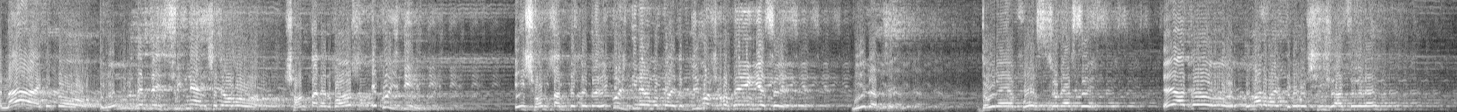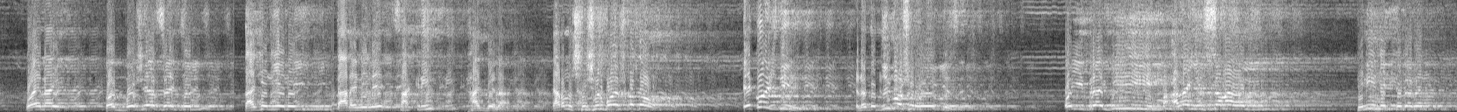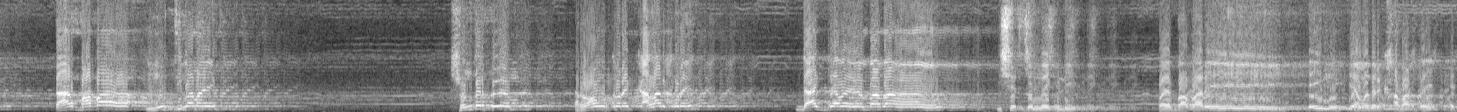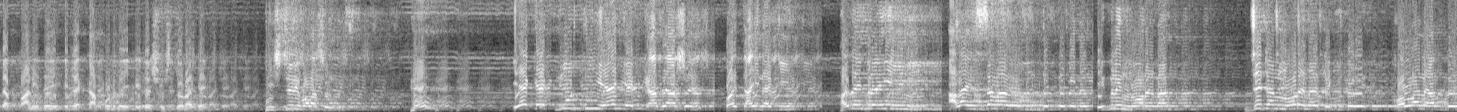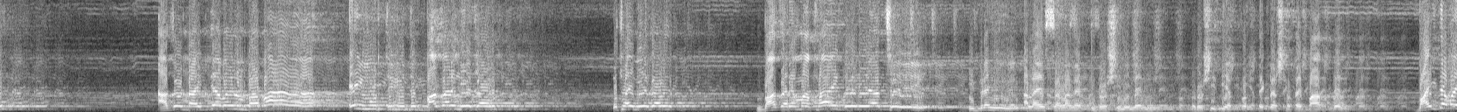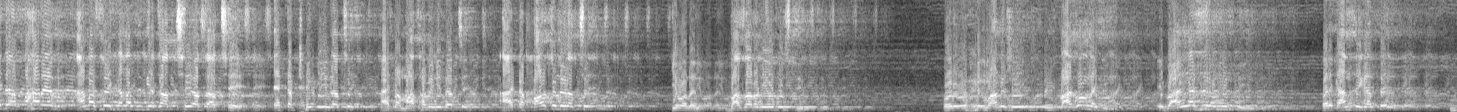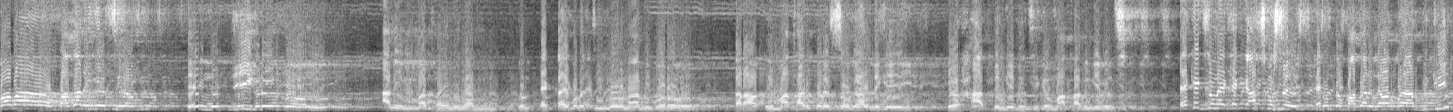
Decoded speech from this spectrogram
না, এটা তো নমরুদের যে সিগন্যাল সেটা হলো সন্তানের বয়স একুশ দিন। এই সন্তান থেকে তো একুশ দিনের মতো এটা দুই বছর হয়ে গিয়েছে। নিয়ে যাচ্ছে। দৌড়ায় ফোর্স চলে আসছে। এ আজ তোমার বাড়িতে কোনো শিশু আছে কিনা? ওই নাই। ওই বসে আছে একজন। তাকে নিয়ে নেই। তারে নিলে চাকরি থাকবে না। কারণ শিশুর বয়স কত? একুশ দিন, এটা তো দুই বছর হয়ে গেছে ওই ইব্রাহিম আলাই ইসলাম তিনি দেখতে পাবেন, তার বাবা মূর্তি বানায়, সুন্দর করে রং করে, কালার করে, ডাক দেওয়া বাবা, কিসের জন্য এগুলি? বাবা রে, এই মূর্তি আমাদের খাবার দেয়, এটা পানি দেয়, এটা কাপড় দেয়, এটা সুস্থ রাখে। হিস্টোরি বলা শুনতেছি হ্যাঁ? এক এক মূর্তি, এক এক কাজে আসে। হয় তাই নাকি? ইব্রাহিম দেখতে পেলেন, এগুলি নড়ে না। যেটা নড়ে না, এটা কি করে? কল্যাণে আসবে। আজও ডাক বলেন, বাবা, এই মূর্তি কিন্তু বাজারে নিয়ে যাও। কোথায় নিয়ে যাও? বাজারে মাথায় গড়ে আছে। ইব্রাহিম আলাইহিস রশি নিলেন। রশি দিয়ে প্রত্যেকটার সাথে বাঁধলেন। বাইদা বাইদা পাহাড়ের আনাচে কানাচে দিয়ে যাচ্ছে আর যাচ্ছে। একটা ঠেং ভেঙে যাচ্ছে, একটা মাথা ভেঙে যাচ্ছে, আর একটা পা চলে যাচ্ছে। কি বলেন? বাজারে নিয়ে উপস্থিত। মানুষ পাগল নাকি? এই বাংলা ছিল মূর্তি। পরে কানতে কানতে, বাবা, বাজারে গিয়েছিলাম। এই মূর্তি এখন আমি মাথায় নিলাম একটাই বলে, তুই বড় না, আমি বড়। তারা ওই মাথার উপরে জোগাড় লেগে কেউ হাত ভেঙে ফেলছে, কেউ মাথা ভেঙে ফেলছে। এক একজন এক এক কাজ করছে, এখন তো বাজারে নেওয়ার পরে আর বিক্রি?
